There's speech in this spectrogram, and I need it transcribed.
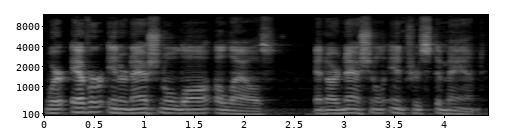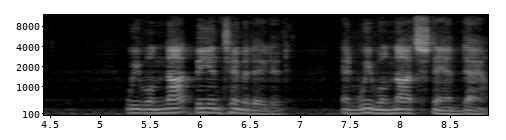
wherever international law allows and our national interests demand. We will not be intimidated, and we will not stand down.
